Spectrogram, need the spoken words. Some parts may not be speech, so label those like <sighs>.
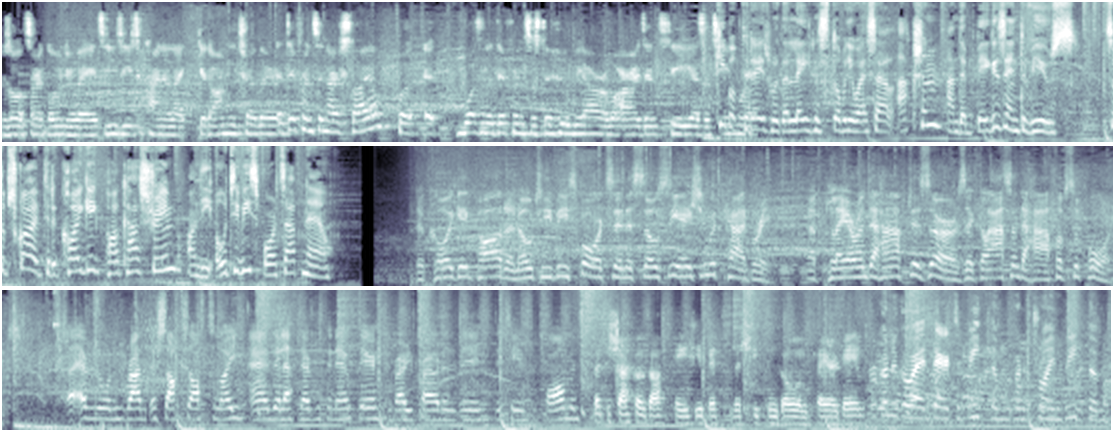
results aren't going your way, it's easy to kind of like get on each other. A difference in our style, but it wasn't a difference as to who we are or what our identity as a Keep team. Keep up to date with the latest WSL action and the biggest interviews. Subscribe to the COYGIG podcast stream on the OTB Sports app now. The COYGIG Pod and OTB Sports in association with Cadbury. A player and a half deserves a glass and a half of support. Everyone ran their socks off tonight and they left everything out there. We're very proud of the, the team's performance. Let the shackles off Katie a bit so that she can go and play her game. We're going to go out there to beat them. We're going to try and beat them.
